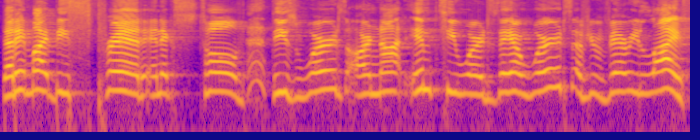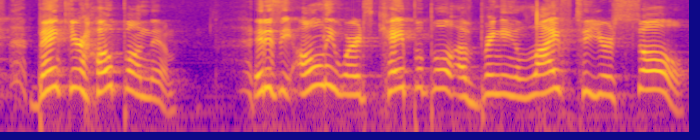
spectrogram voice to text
That it might be spread and extolled. These words are not empty words, they are words of your very life. Bank your hope on them. It is the only words capable of bringing life to your soul.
